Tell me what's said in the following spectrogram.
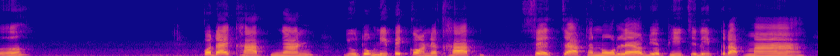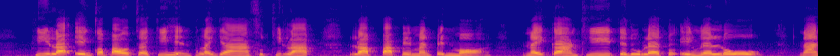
อ ก็ได้ครับ งั้นอยู่ตรงนี้ไปก่อนนะครับ เสร็จจากถนนแล้วเดี๋ยวพี่จะรีบกลับมาพีละเองก็เบาใจที่เห็นภรรยาสุดที่รัก รับปากเป็นมั่นเป็นเหมาะในการที่จะดูแลตัวเองและลูก นั่น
